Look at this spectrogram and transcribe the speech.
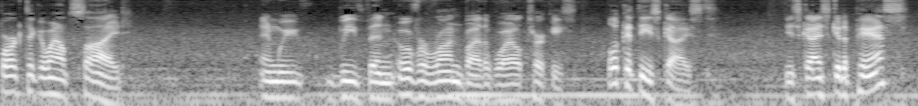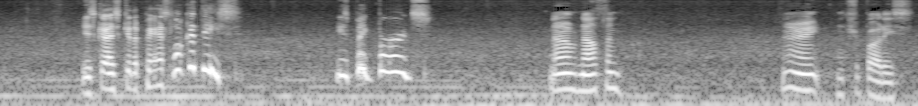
bark to go outside. And we, we've been overrun by the wild turkeys. Look at these guys. These guys get a pass. These guys get a pass. Look at these. These big birds. No, nothing. Alright, that's your buddies.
